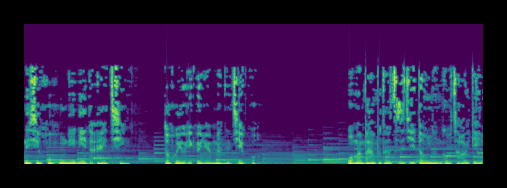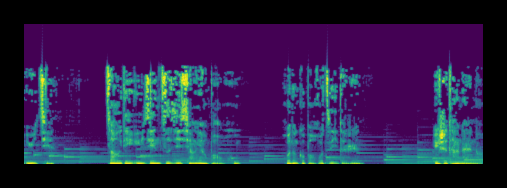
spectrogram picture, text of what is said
那些轰轰烈烈的爱情，都会有一个圆满的结果。我们巴不得自己都能够早一点遇见，早一点遇见自己想要保护，或能够保护自己的人。于是他来了，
